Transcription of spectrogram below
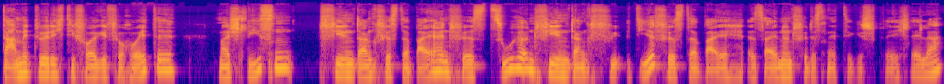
Damit würde ich die Folge für heute mal schließen. Vielen Dank fürs Dabeisein, fürs Zuhören. Vielen Dank für dir fürs Dabeisein und für das nette Gespräch, Leila.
